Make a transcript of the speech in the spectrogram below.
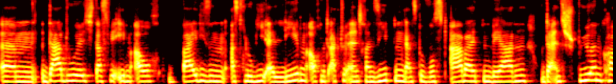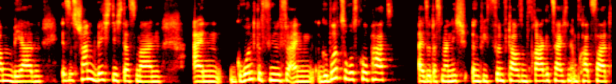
Ähm, dadurch, dass wir eben auch bei diesem Astrologie-Erleben auch mit aktuellen Transiten ganz bewusst arbeiten werden und da ins Spüren kommen werden, ist es schon wichtig, dass man ein Grundgefühl für ein Geburtshoroskop hat, also, dass man nicht irgendwie 5000 Fragezeichen im Kopf hat,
